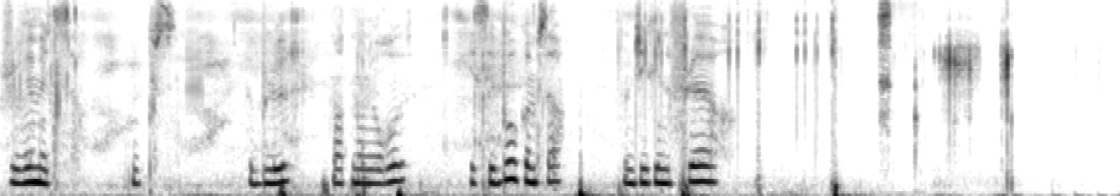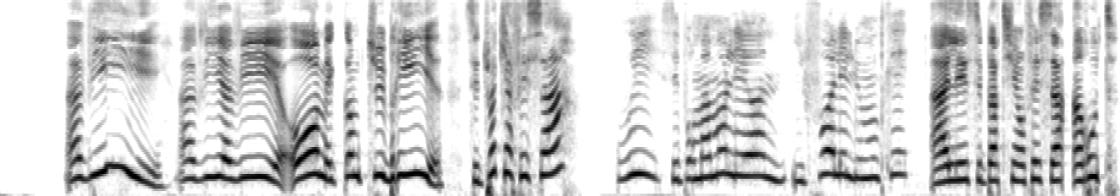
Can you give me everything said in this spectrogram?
Je vais mettre ça. Oups. Le bleu, maintenant le rose. Et c'est beau comme ça. On dirait une fleur. Avis Avis, Avis Oh, mais comme tu brilles C'est toi qui as fait ça? Oui, c'est pour maman Léon. Il faut aller lui montrer. Allez, c'est parti, on fait ça. En route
